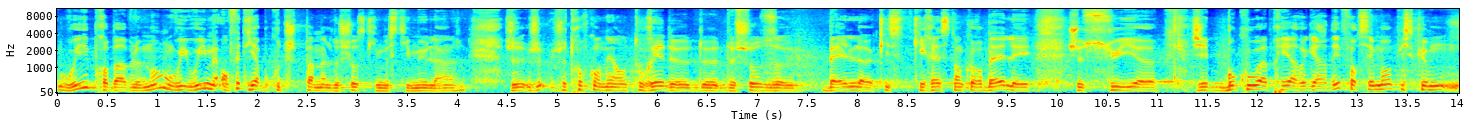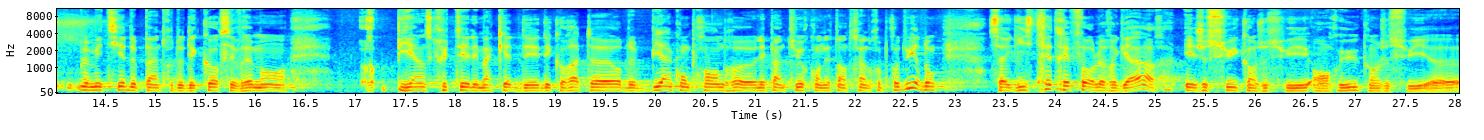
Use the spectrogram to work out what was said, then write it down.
oui, probablement, oui, oui, mais en fait, il y a beaucoup de, pas mal de choses qui me stimulent. Hein. Je, trouve qu'on est entouré de, choses belles, qui, restent encore belles, et je suis, euh, j'ai beaucoup appris à regarder, forcément, puisque le métier de peintre de décor, c'est vraiment bien scruter les maquettes des décorateurs, de bien comprendre les peintures qu'on est en train de reproduire. Donc ça aiguise très très fort le regard et je suis, quand je suis en rue, quand je suis euh,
